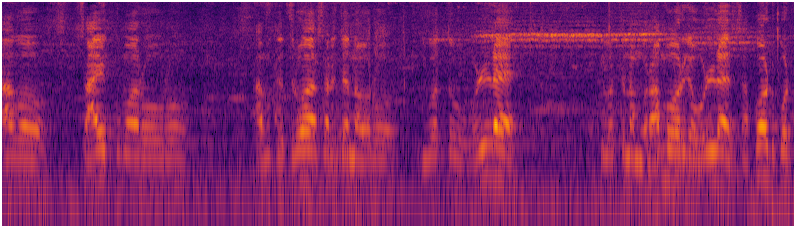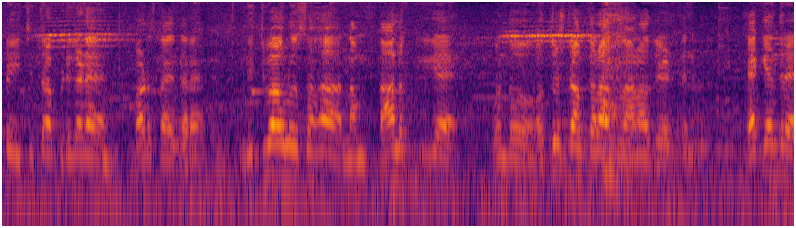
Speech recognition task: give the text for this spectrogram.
ಹಾಗೂ ಸಾಯಿ ಕುಮಾರ್ ಅವರು ಆಮೇಲೆ ಧ್ರುವ ಸರ್ಜನ್ ಅವರು ಇವತ್ತು ಒಳ್ಳೆ, ಇವತ್ತು ನಮ್ಮ ರಾಮ ಅವರಿಗೆ ಒಳ್ಳೆ ಸಪೋರ್ಟ್ ಕೊಟ್ಟು ಈ ಚಿತ್ರ ಬಿಡುಗಡೆ ಮಾಡಿಸ್ತಾ ಇದ್ದಾರೆ. ನಿಜವಾಗ್ಲೂ ಸಹ ನಮ್ಮ ತಾಲೂಕಿಗೆ ಒಂದು ಅದೃಷ್ಟ ಅಂತಲ್ಲ ಅಂತ ಅದು ಹೇಳ್ತೇನೆ. ಯಾಕೆಂದರೆ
